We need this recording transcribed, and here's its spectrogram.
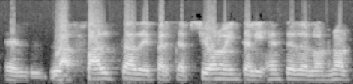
la falta de percepción o inteligencia de los norteamericanos,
